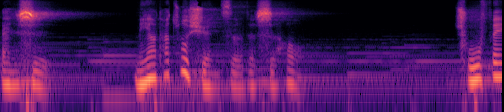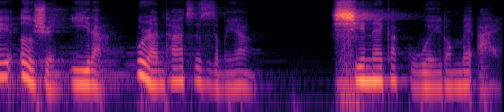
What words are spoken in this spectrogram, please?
但是你要他做选择的时候，除非二选一啦，不然他这是怎么样？新的跟古的都没爱。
